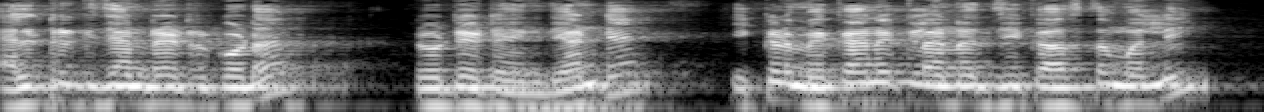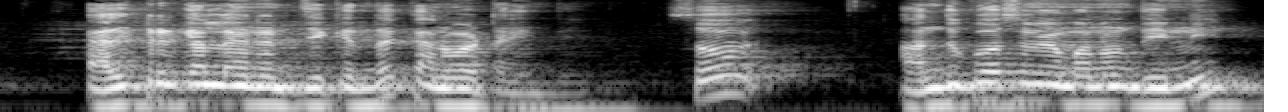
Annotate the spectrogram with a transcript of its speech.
ఎలక్ట్రిక్ జనరేటర్ కూడా రొటేట్ అయింది. అంటే ఇక్కడ మెకానికల్ ఎనర్జీ కాస్త మళ్ళీ ఎలక్ట్రికల్ ఎనర్జీ కింద కన్వర్ట్ అయింది. సో అందుకోసమే మనం దీన్ని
